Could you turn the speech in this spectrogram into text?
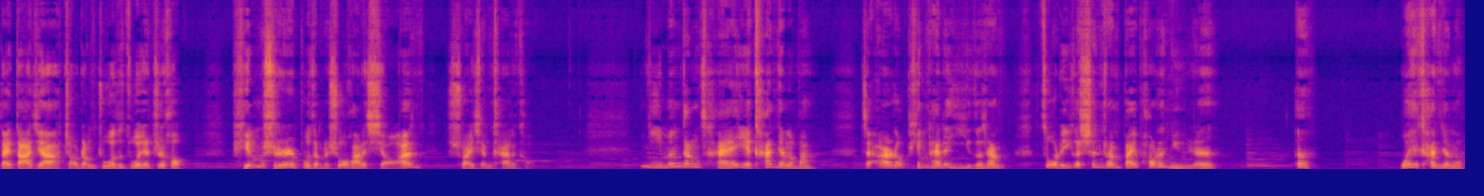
待大家找张桌子坐下之后，平时不怎么说话的小安率先开了口：“你们刚才也看见了吧，在二楼平台的椅子上坐着一个身穿白袍的女人。”“嗯，我也看见了，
